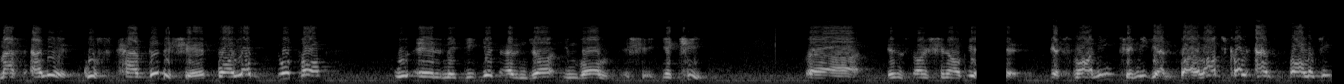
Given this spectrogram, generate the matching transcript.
مسئله گسترده بشه باید دو تا علم دیگه در اینجا اینوالو بشه. یکی انسان شناسی جسمانی که میگن biological anthropology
